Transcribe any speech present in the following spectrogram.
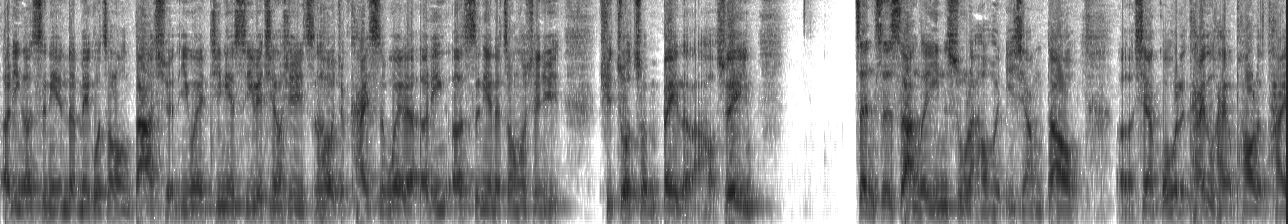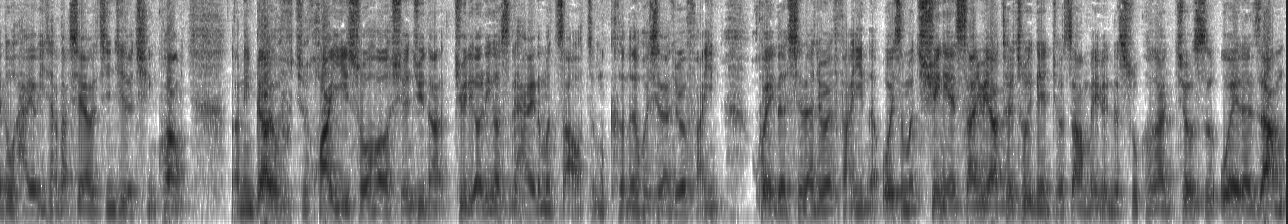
二零二四年的美国总统大选，因为今年十一月期中选举之后，就开始为了二零二四年的总统选举去做准备了啦。哈，所以。政治上的因素，然后会影响到呃，现在国会的态度，还有 Powell 的态度，还有影响到现在的经济的情况啊。你不要去怀疑说哈，选举呢距离二零二四年还那么早，怎么可能会现在就会反应？会的，现在就会反应了。为什么去年三月要推出一点九兆美元的纾困案，就是为了让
